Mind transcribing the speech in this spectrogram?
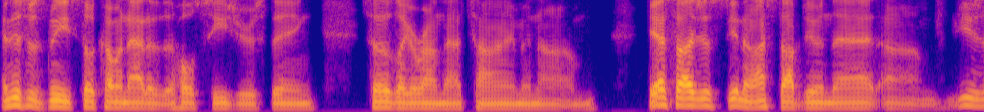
And this was me still coming out of the whole seizures thing, so it was like around that time, and um, yeah, so I just you know I stopped doing that. Um, use,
